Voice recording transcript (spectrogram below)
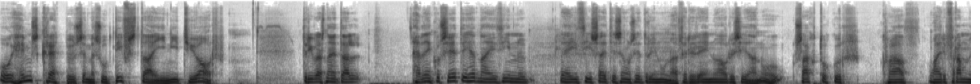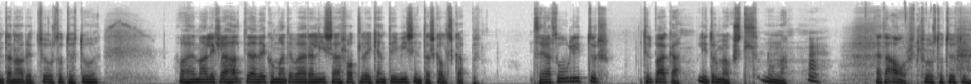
og heimskreppu sem er svo dýfsta í 90 ár. Drífa Snædal, hefði einhver setið hérna í, þínu, í því sæti sem hún setur í núna fyrir einu ári síðan og sagt okkur hvað væri framundan árið 2020 þá hefði maður líklega haldið að viðkomandi væri að lýsa hrollveikjandi í vísindarskálskap. Þegar þú lítur tilbaka, lítur um auksl núna, mm. þetta ár 2020.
